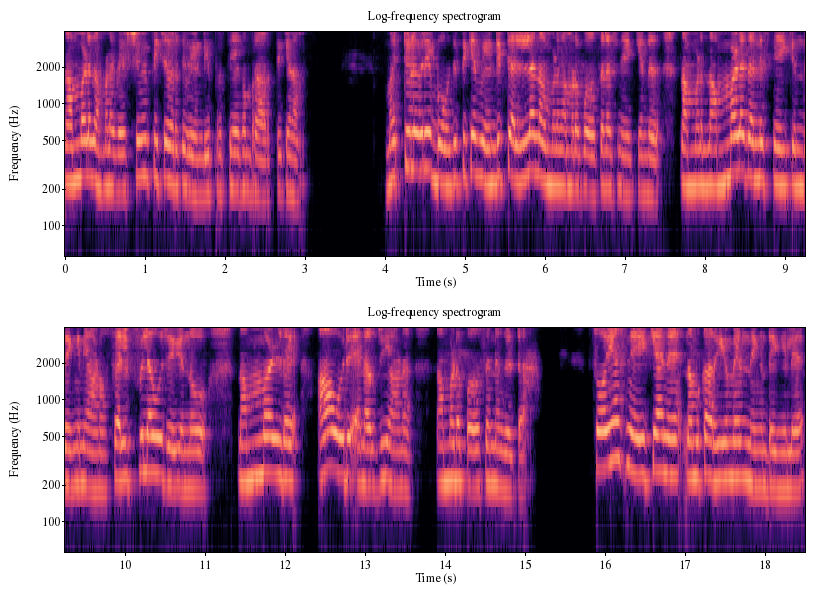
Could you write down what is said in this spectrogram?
നമ്മൾ നമ്മളെ വിഷമിപ്പിച്ചവർക്ക് വേണ്ടി പ്രത്യേകം പ്രാർത്ഥിക്കണം. മറ്റുള്ളവരെ ബോധിപ്പിക്കാൻ വേണ്ടിയിട്ടല്ല നമ്മൾ നമ്മുടെ പേഴ്സണെ സ്നേഹിക്കേണ്ടത്. നമ്മൾ നമ്മളെ തന്നെ സ്നേഹിക്കുന്നത് എങ്ങനെയാണോ? സെൽഫ് ലവ് ചെയ്യുന്നു. നമ്മളുടെ ആ ഒരു എനർജിയാണ് നമ്മുടെ പേഴ്സണിനും കിട്ടുക. സ്വയം സ്നേഹിക്കാൻ നമുക്കറിയുമെന്നുണ്ടെങ്കിൽ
